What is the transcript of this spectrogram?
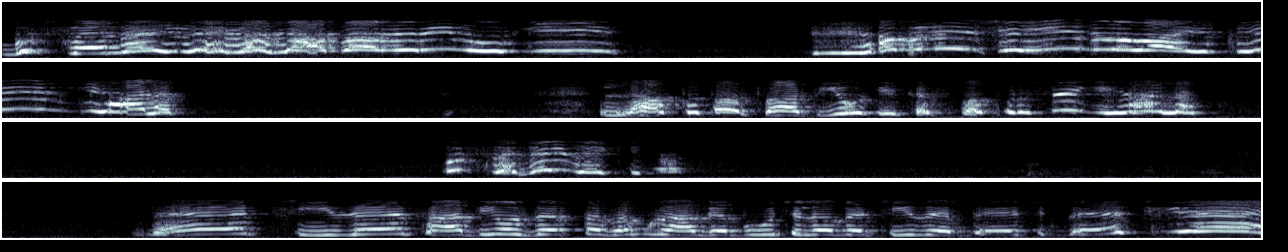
مجھ سے نہیں دیکھا جاتا غریبوں کی اپنے شہید لوائقین کی حالت۔ لاپتہ ساتھیوں کی قسمت پرسی کی حالت مجھ سے نہیں دیکھی جاتی میں چیزیں، ساتھیوں سے قسم کھا کے پوچھ لو میں چیزیں بیچ بیچ کے۔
